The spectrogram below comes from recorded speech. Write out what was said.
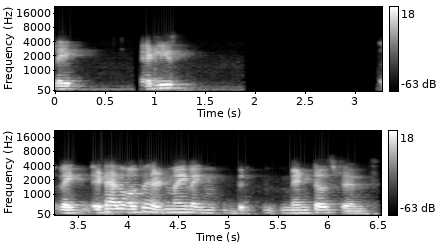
like at least like it has also helped my like b- mental strength.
